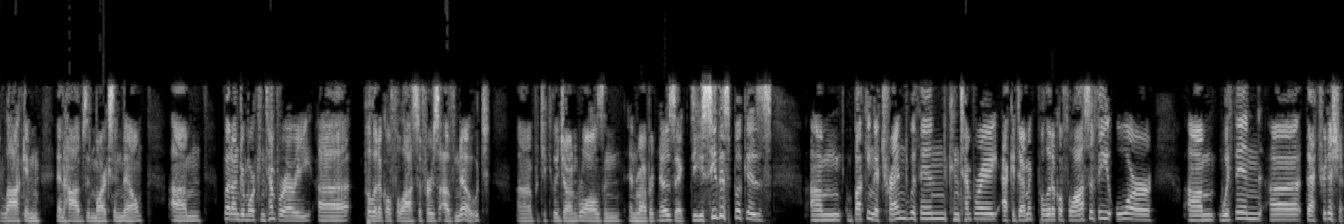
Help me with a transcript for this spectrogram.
Locke and, and Hobbes and Marx and Mill, um, but under more contemporary uh, political philosophers of note, uh, particularly John Rawls and, and Robert Nozick. Do you see this book as um, bucking a trend within contemporary academic political philosophy or um, within uh, that tradition?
